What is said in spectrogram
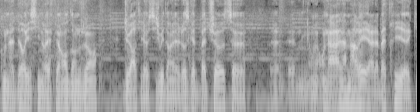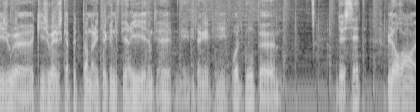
qu'on adore ici, une référence dans le genre. Duarte, il a aussi joué dans Los Gazpachos. Euh, euh, euh, on, a Alain Marais à la batterie qui joue, qui jouait jusqu'à peu de temps dans Little Green Ferry et donc Little Green Ferry, autre groupe de 7. Laurent,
